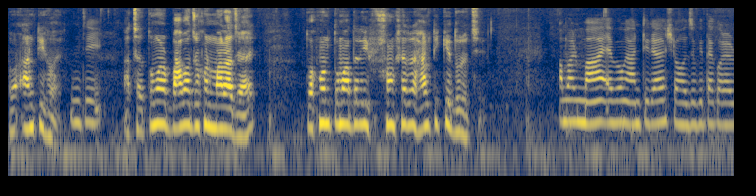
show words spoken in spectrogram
তোমার আন্টি হয়? জি। আচ্ছা তোমার বাবা যখন মারা যায় তখন তোমাদের এই সংসারের হালটি কে ধরেছে? আমার মা এবং আন্টিরা সহযোগিতা করার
